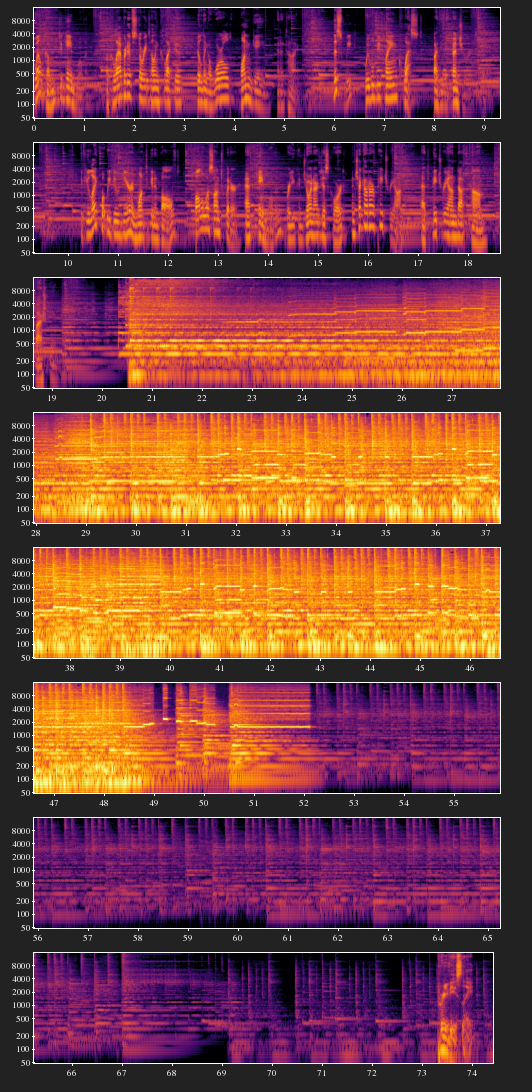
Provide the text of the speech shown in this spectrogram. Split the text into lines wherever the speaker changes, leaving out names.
Welcome to Game Woven, a collaborative storytelling collective building a world one game at a time. This week, we will be playing Quest by the Adventurers Guild. If you like what we do here and want to get involved, follow us on Twitter at GameWoven, where you can join our Discord and check out our Patreon at patreon.com slash GameWoven.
